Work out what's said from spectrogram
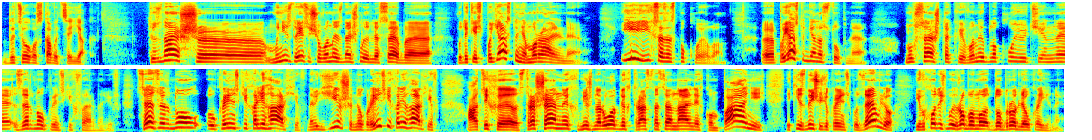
до цього ставиться як? Ти знаєш, е, мені здається, що вони знайшли для себе от якесь пояснення моральне, і їх це заспокоїло. Е, Пояснення наступне. Ну, все ж таки, вони блокують не зерно українських фермерів, це зерно українських олігархів, навіть гірше, не українських олігархів, а цих е, страшенних міжнародних транснаціональних компаній, які знищують українську землю, і виходить, ми робимо добро для України.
